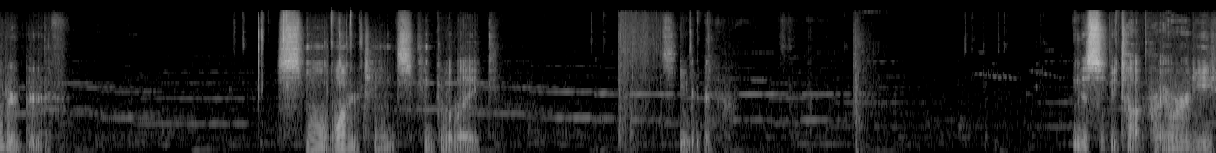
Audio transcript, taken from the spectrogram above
Water small water tanks can go like here. This will be top priority.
